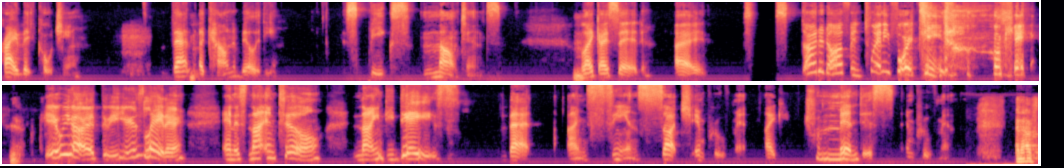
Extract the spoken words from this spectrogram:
private coaching. That accountability speaks mountains. Mm. Like I said, I started off in 2014. okay. Yeah. Here we are three years later, and it's not until 90 days that I'm seeing such improvement, like tremendous improvement. And I've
